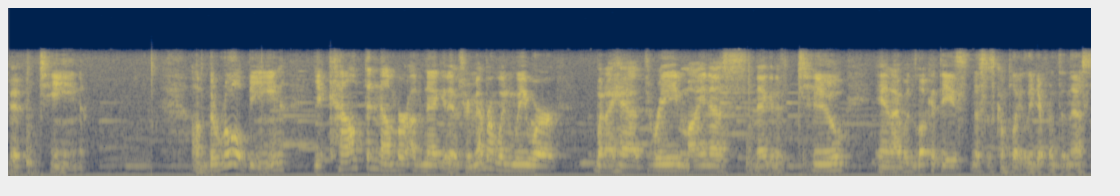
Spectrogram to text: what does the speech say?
15. Um, the rule being, you count the number of negatives. Remember when we were, when I had 3 minus negative 2, and I would look at these, this is completely different than this,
